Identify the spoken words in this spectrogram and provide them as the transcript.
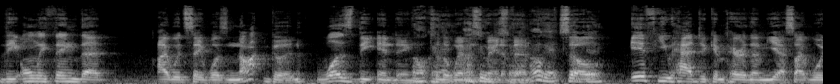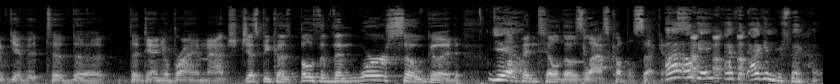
the only thing that I would say was not good was the ending Okay, to the women's main event. Okay, So. okay. If you had to compare them, yes, I would give it to the the Daniel Bryan match, just because both of them were so good Yeah. up until those last couple seconds. I, okay, I, can, I can respect that.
